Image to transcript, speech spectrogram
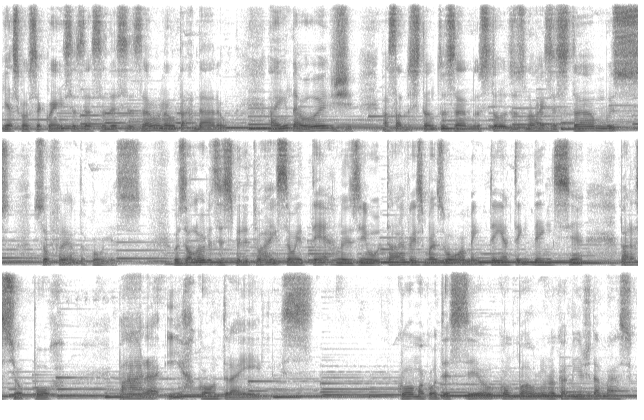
e as consequências dessa decisão não tardaram. Ainda hoje, passados tantos anos, todos nós estamos sofrendo com isso. Os valores espirituais são eternos e imutáveis, mas o homem tem a tendência para se opor, para ir contra eles. Como aconteceu com Paulo no caminho de Damasco.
